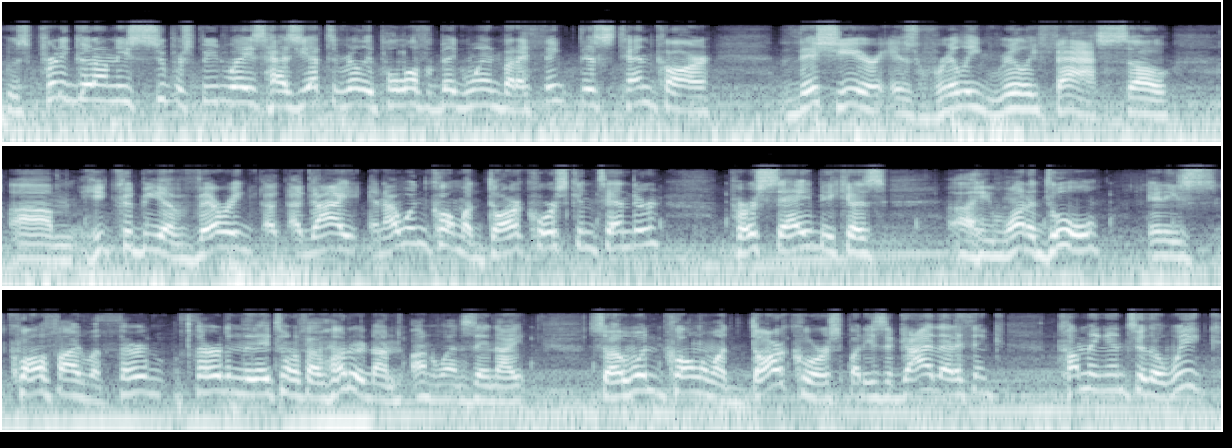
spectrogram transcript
who's pretty good on these super speedways, has yet to really pull off a big win. But I think this 10 car this year is really, really fast. So um, he could be a very a, a, guy, and I wouldn't call him a dark horse contender per se because uh, he won a duel and he's qualified with third third in the Daytona 500 on, on Wednesday night. So I wouldn't call him a dark horse, but he's a guy that I think coming into the week,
